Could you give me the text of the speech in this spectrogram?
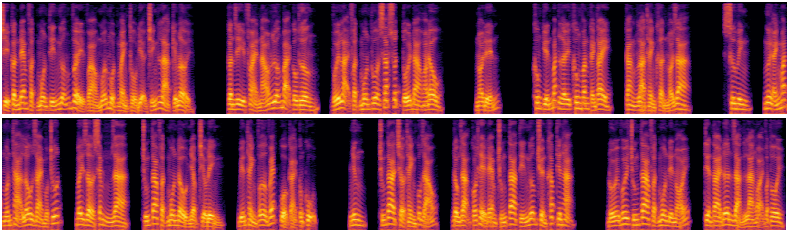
chỉ cần đem phật môn tín ngưỡng vẩy vào mỗi một mảnh thổ địa chính là kiếm lời. Cần gì phải náo lưỡng bại câu thương, với lại phật môn thua sát xuất tối đa hóa đâu. Nói đến, không kiến bắt lấy không văn cánh tay, càng là thành khẩn nói ra. Sư minh ngươi ánh mắt muốn thả lâu dài một chút, bây giờ xem ra, chúng ta phật môn đầu nhập triều đình, biến thành vơ vét của cải công cụ. Nhưng, chúng ta trở thành quốc giáo, đồng dạng có thể đem chúng ta tín ngưỡng truyền khắp thiên hạ. Đối với chúng ta phật môn đến nói, tiền tài đơn giản là ngoại vật thôi,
